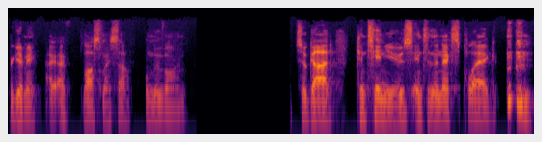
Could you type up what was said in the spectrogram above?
Forgive me, I, have lost myself. We'll move on. So God continues into the next plague. and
